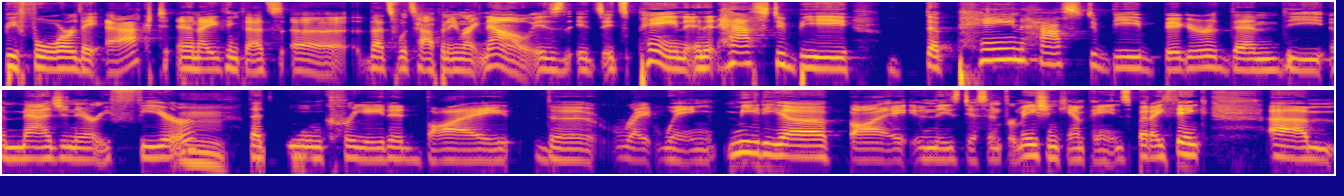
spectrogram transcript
before they act and i think that's uh that's what's happening right now is it's it's pain and it has to be the pain has to be bigger than the imaginary fear Mm. that's being created by the right wing media by in these disinformation campaigns but i think um,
